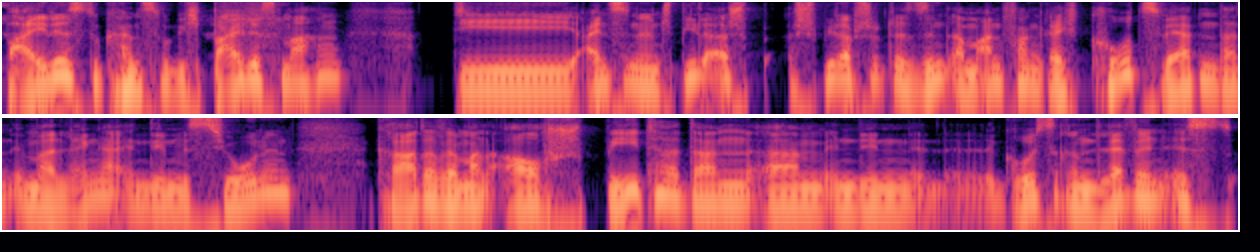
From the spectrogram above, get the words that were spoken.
Beides. Du kannst wirklich beides machen. Die einzelnen Spielabschnitte sind am Anfang recht kurz, werden dann immer länger in den Missionen. Gerade wenn man auch später dann ähm, in den äh, größeren Leveln ist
